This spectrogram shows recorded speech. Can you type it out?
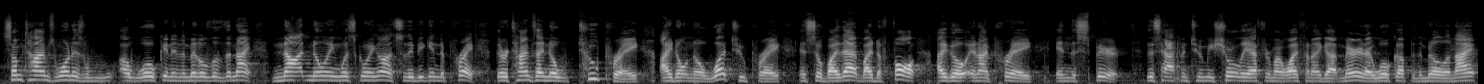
Sometimes one is awoken in the middle of the night, not knowing what's going on, so they begin to pray. There are times I know to pray, I don't know what to pray. And so by that, by default, I go and I pray in the Spirit. This happened to me shortly after my wife and I got married. I woke up in the middle of the night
